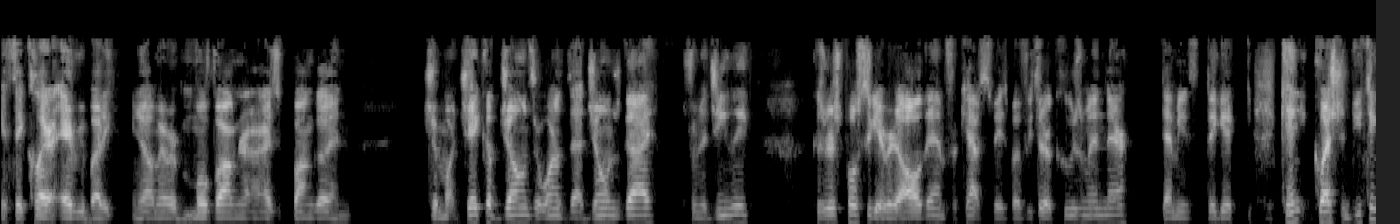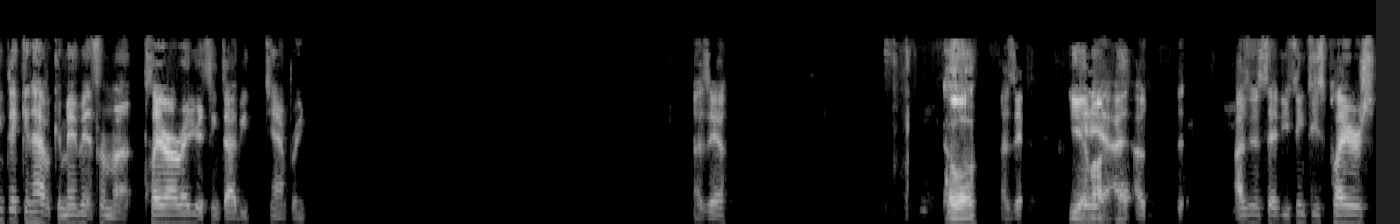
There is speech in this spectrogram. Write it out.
if they clear everybody. You know, I remember Mo Wagner, Isaac Bonga, and Jam- Jacob Jones or one of that Jones guy from the G League. Because we are supposed to get rid of all of them for cap space, but if we throw a Kuzma in there, that means they get. Can question? Do you think they can have a commitment from a player already, or think that'd be tampering? Isaiah, Hello. Isaiah. Yeah, my- I, I, I was gonna say, do you think these players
